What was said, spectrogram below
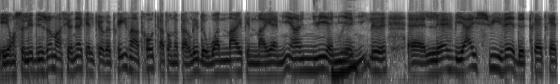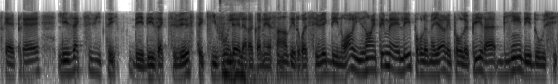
Et on se l'est déjà mentionné à quelques reprises, entre autres quand on a parlé de One Night in Miami, hein, une nuit à Miami. Le, euh, le FBI suivait de très très très près les activités des, activistes qui voulaient la reconnaissance des droits civiques des Noirs. Ils ont été mêlés pour le meilleur et pour le pire à bien des dossiers.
